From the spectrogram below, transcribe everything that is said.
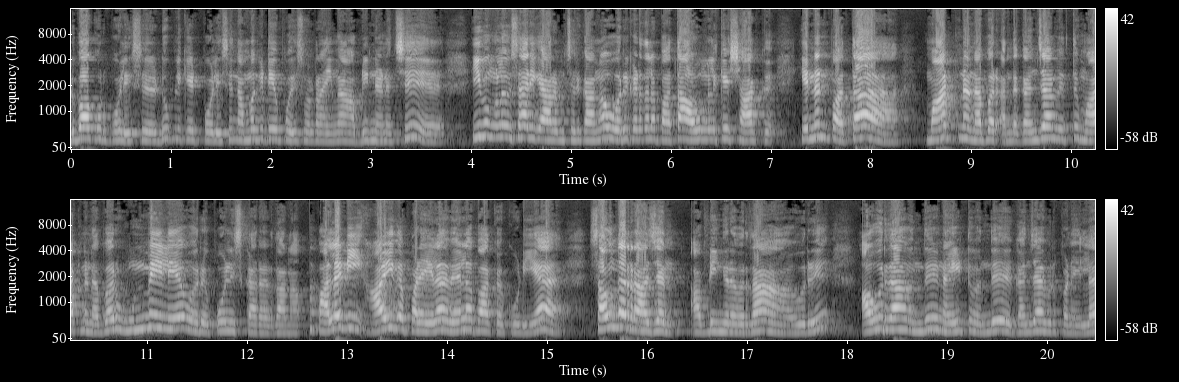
டுபாக்கூர் போலீஸு டூப்ளிகேட் போலீஸு நம்மக்கிட்டே போய் சொல்கிறான் இவன் அப்படின்னு நினச்சி இவங்களும் விசாரிக்க ஆரம்பிச்சிருக்காங்க. ஒரு கிடத்துல பார்த்தா அவங்களுக்கே ஷாக்கு என்னன்னு பார்த்தா மாட்டின நபர் அந்த கஞ்சா வித்து மாட்டின நபர் உண்மையிலேயே ஒரு போலீஸ்காரர் தானா? பழனி ஆயுதப்படையில் வேலை பார்க்கக்கூடிய சவுந்தரராஜன் அப்படிங்கிறவர் தான் அவரு. அவர் தான் வந்து நைட்டு வந்து கஞ்சா விற்பனையில்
